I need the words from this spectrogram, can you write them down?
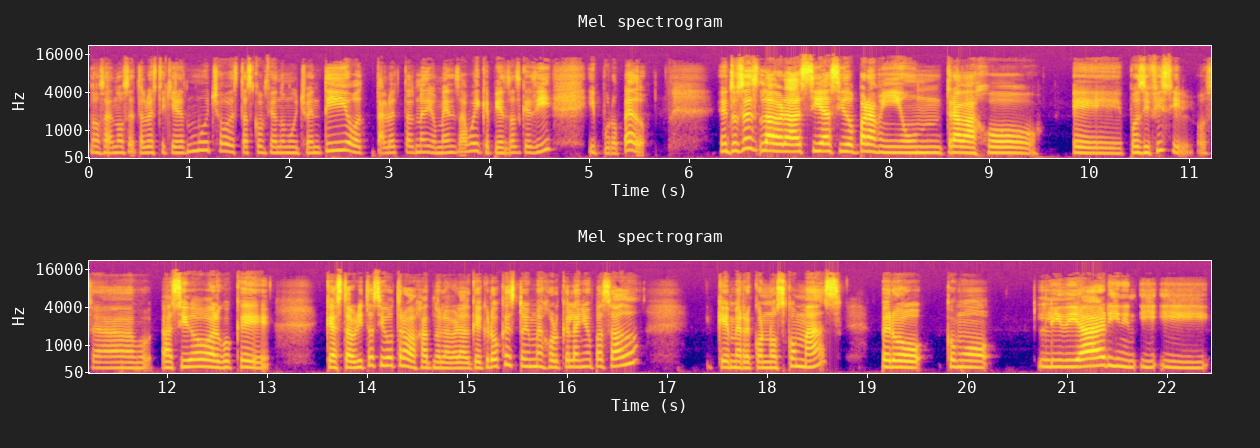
o sea, no sé, tal vez te quieres mucho, estás confiando mucho en ti, o tal vez estás medio mensa, güey, que piensas que sí, y puro pedo. Entonces, la verdad sí ha sido para mí un trabajo, eh, pues difícil, o sea, ha sido algo que, que hasta ahorita sigo trabajando, la verdad, que creo que estoy mejor que el año pasado, que me reconozco más, pero como lidiar y, y, y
